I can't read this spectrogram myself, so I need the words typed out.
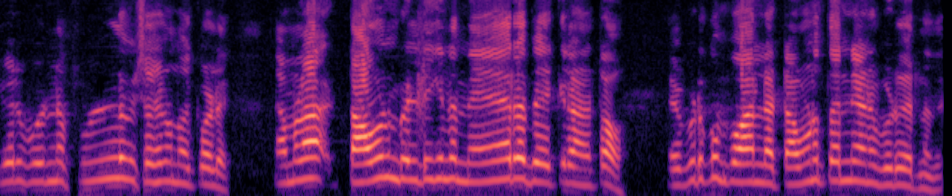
ഈ ഒരു വീടിന്റെ ഫുള്ള് വിശേഷങ്ങൾ നോക്കിക്കോളൂ. നമ്മളെ ടൗൺ ബിൽഡിങ്ങിന്റെ നേരെ ബേക്കിലാണ് കേട്ടോ എവിടേക്കും പോകാനില്ല. ടൗണിൽ തന്നെയാണ് വീട് വരുന്നത്.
